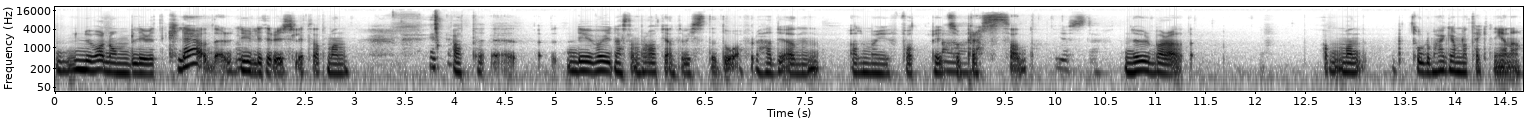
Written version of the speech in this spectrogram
nu har de blivit kläder. Det är ju lite rysligt att man... Att, eh, det var ju nästan bra att jag inte visste då, för då hade, jag en, hade man ju fått blivit så pressad. Just det. Nu är det bara man tog de här gamla teckningarna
